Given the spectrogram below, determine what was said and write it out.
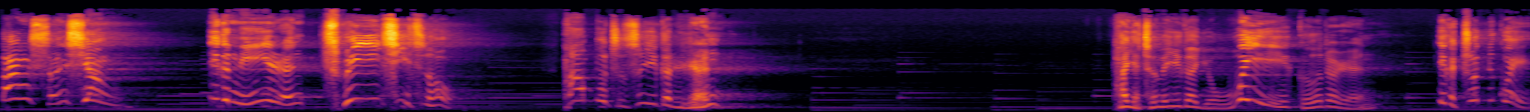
当神向一个泥人吹气之后，他不只是一个人。他也成为一个有位格的人，一个尊贵，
